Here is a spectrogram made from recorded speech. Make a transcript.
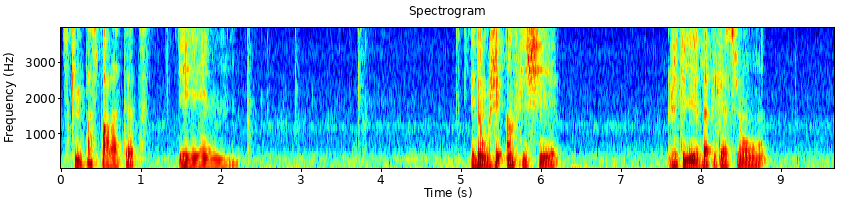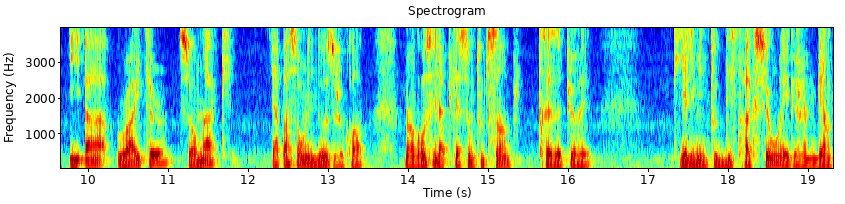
ce qui me passe par la tête. Et, donc j'ai un fichier, j'utilise l'application IA Writer sur Mac, il n'y a pas sur Windows je crois, mais en gros c'est une application toute simple, très épurée, qui élimine toute distraction et que j'aime bien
